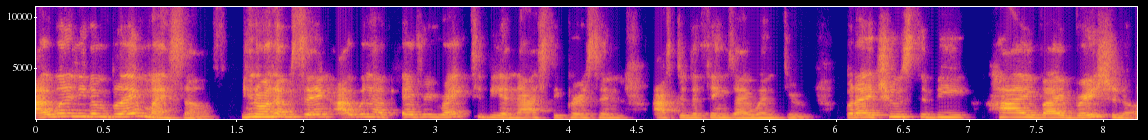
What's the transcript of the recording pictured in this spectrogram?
I wouldn't even blame myself. You know what I'm saying? I would have every right to be a nasty person after the things I went through, but I choose to be high vibrational.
